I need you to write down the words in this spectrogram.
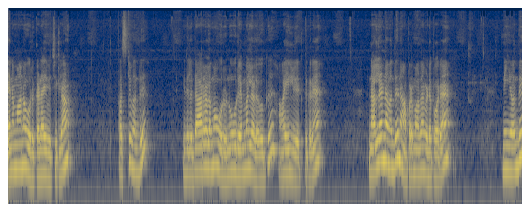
கனமான ஒரு கடாய் வச்சுக்கலாம். ஃபஸ்ட்டு வந்து இதில் தாராளமாக ஒரு நூறு எம்எல் அளவுக்கு ஆயில் எடுத்துக்கிறேன். நல்லெண்ணெய் வந்து நான் அப்புறமா தான் விட போகிறேன் நீங்கள் வந்து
